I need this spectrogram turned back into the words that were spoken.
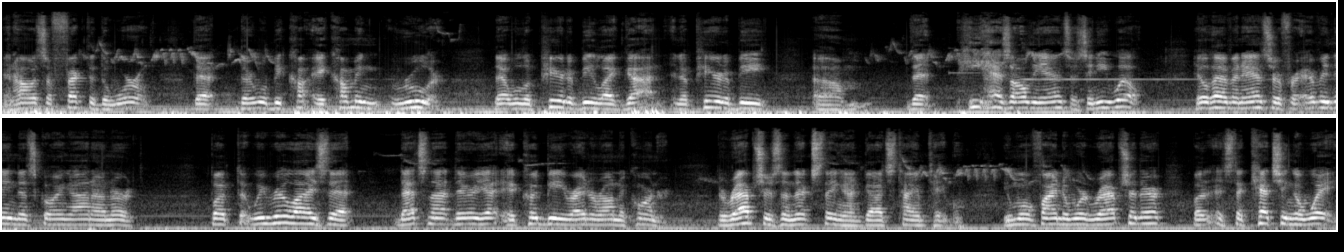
and how it's affected the world that there will be a coming ruler that will appear to be like God and appear to be um, that he has all the answers, and he will. He'll have an answer for everything that's going on on earth. But we realize that that's not there yet. It could be right around the corner. The rapture is the next thing on God's timetable. You won't find the word rapture there, but it's the catching away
